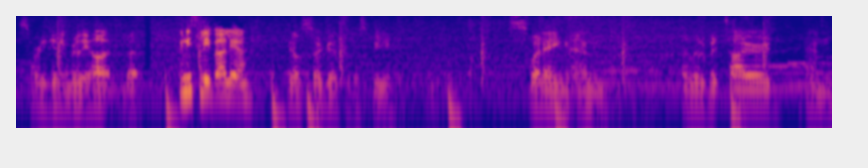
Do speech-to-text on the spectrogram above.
It's already getting really hot, but We need to leave earlier. it feels so good to just be sweating and a little bit tired and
